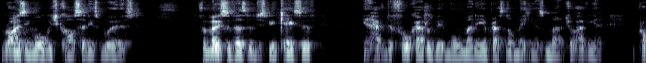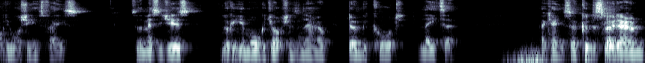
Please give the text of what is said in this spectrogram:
rising mortgage costs at its worst. For most of us, it'll just be a case of you know having to fork out a little bit more money and perhaps not making as much or having a, a property washing its face. So the message is look at your mortgage options now, don't be caught later. Okay, so could the slowdown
